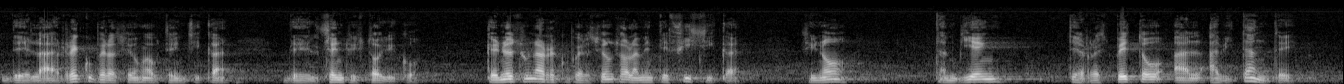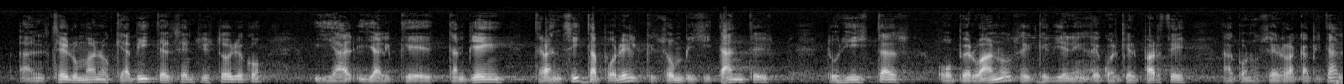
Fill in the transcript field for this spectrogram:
de la recuperación auténtica del centro histórico que no es una recuperación solamente física, sino también de respeto al habitante, al ser humano que habita el centro histórico y al, que también transita por él, que son visitantes, turistas o peruanos que vienen de cualquier parte a conocer la capital.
